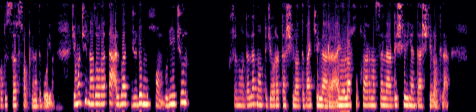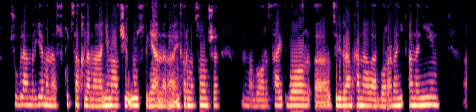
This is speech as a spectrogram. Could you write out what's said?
hodisa hisoblanadi bu jamoatchilik nazorati albatta juda muhim. Buning uchun o'sha nodavlat notijorat tashkiloti vakillari ayollar huquqlari masalalarida ishlaydigan tashkilotlar shu bilan birga mana sukut saqlama немолчи uz degan e, informatsion o'sha nima bor sayt bor e, telegram kanallar bor anonim e,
